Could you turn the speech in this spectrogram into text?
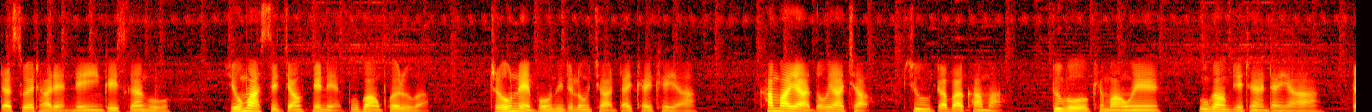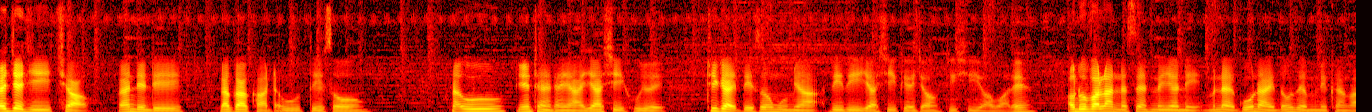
တပ်ဆွဲထားတဲ့နေအိမ်ဂိတ်စခန်းကိုရုံးမစစ်ကြောင်းနှစ်နဲ့ပူးပေါင်းအဖွဲ့တို့ကဒရုန်းနဲ့ဘုံသီးတစ်လုံးချတိုက်ခိုက်ခဲ့ရာခမရ306ဖြူတပ်ပခမဒုဗိုလ်ခင်မောင်ဝင်းဦးကောင်ပြင်းထန်တန်ရာတက်ကြက်ကြီး6ပန်းတင်တီလက်ကခတဦးတေဆုံးနှစ်ဦးပြင်းထန်ဒဏ်ရာရရှိဟု၍ထိခိုက်ဒေဆုံးမှုများအသီးသီးရရှိခဲ့ကြောင်းသိရှိရပါသည်။အော်တိုဘာလ22ရက်နေ့မနက်9:30မိနစ်ခန့်က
